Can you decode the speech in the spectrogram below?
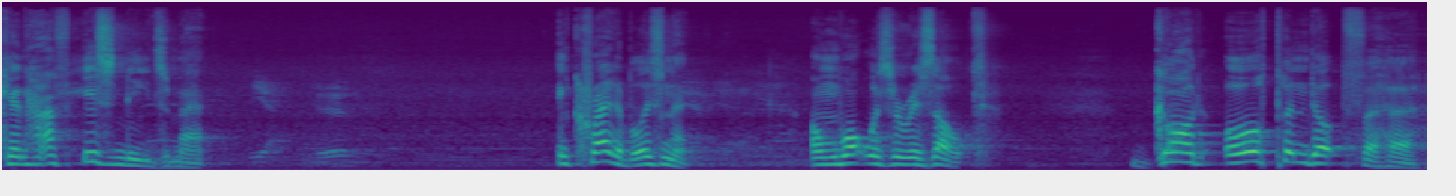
can have his needs met. Incredible, isn't it? And what was the result? God opened up for her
